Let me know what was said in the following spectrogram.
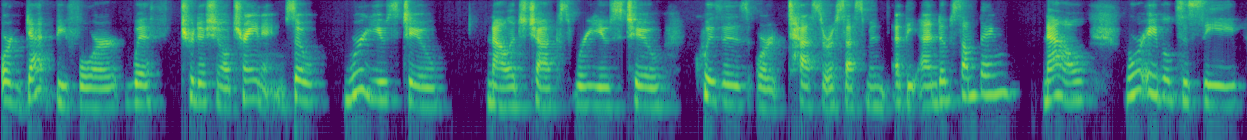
or get before with traditional training. So we're used to knowledge checks. We're used to quizzes or tests or assessment at the end of something. Now we're able to see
